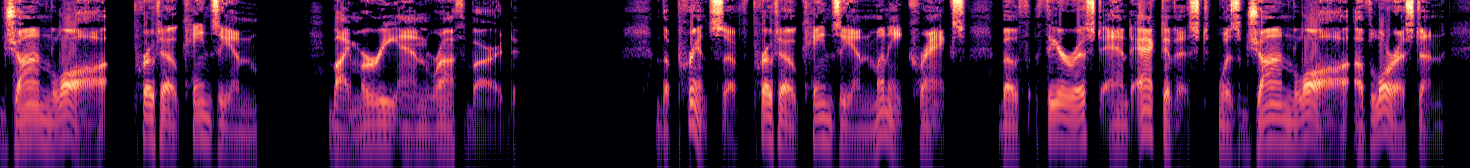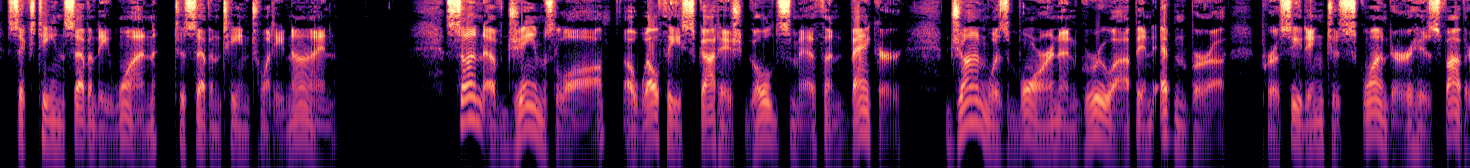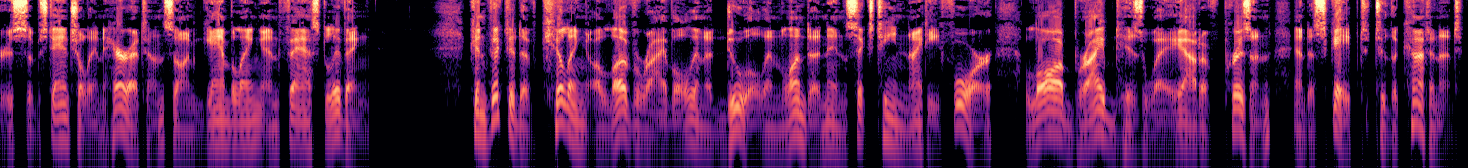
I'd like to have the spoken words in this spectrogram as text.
John Law, Proto-Keynesian, by Murray N. Rothbard. The prince of proto-Keynesian money cranks, both theorist and activist, was John Law of Lauriston, 1671 to 1729. Son of James Law, a wealthy Scottish goldsmith and banker, John was born and grew up in Edinburgh, proceeding to squander his father's substantial inheritance on gambling and fast living. Convicted of killing a love rival in a duel in London in 1694, Law bribed his way out of prison and escaped to the continent.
